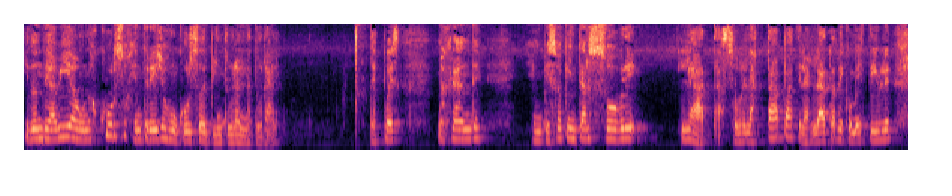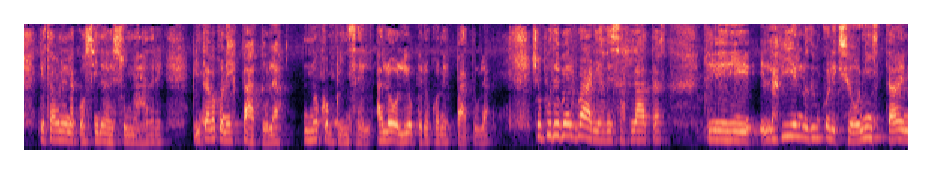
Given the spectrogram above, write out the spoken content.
y donde había unos cursos, entre ellos un curso de pintura natural. Después, más grande, empezó a pintar sobre latas, sobre las tapas de las latas de comestibles que estaban en la cocina de su madre. Pintaba con espátula, no con pincel, al óleo, pero con espátula. Yo pude ver varias de esas latas, eh, las vi en lo de un coleccionista, era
